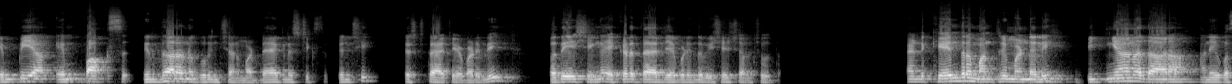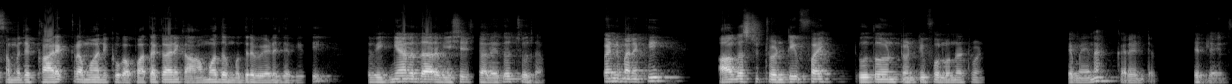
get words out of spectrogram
ఎంపీఆర్ ఎంపాక్స్ నిర్ధారణ గురించి అనమాట డయాగ్నోస్టిక్స్ గురించి టెస్ట్ తయారు చేయబడింది. స్వదేశీయంగా ఎక్కడ తయారు చేయబడిందో విశేషాలు చూద్దాం. అండ్ కేంద్ర మంత్రి మండలి విజ్ఞానధార అనే ఒక సంబంధ కార్యక్రమానికి ఒక పథకానికి ఆమోద ముద్ర వేయడం జరిగింది. విజ్ఞానధార విశేషాలు ఏదో చూద్దాం. ఇవ్వండి మనకి August twenty five two thousand twenty ఫోర్లో ఉన్నటువంటి ఏమైనా కరెంట్ హెడ్లైన్స్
